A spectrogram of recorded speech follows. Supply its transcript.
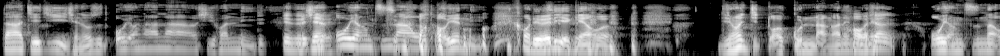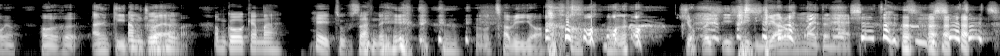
大家接机以前都是欧阳娜娜，喜欢你。变成以前欧阳之娜，我讨厌你。你看到你也惊无？然后一大军人啊，你好像欧阳之娜，欧阳好好按机啊场出来嘛，他们跟我干嘛？嘿，祖山呢？我插伊哦，想要死死底下拢卖等来，下战棋，下战棋。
